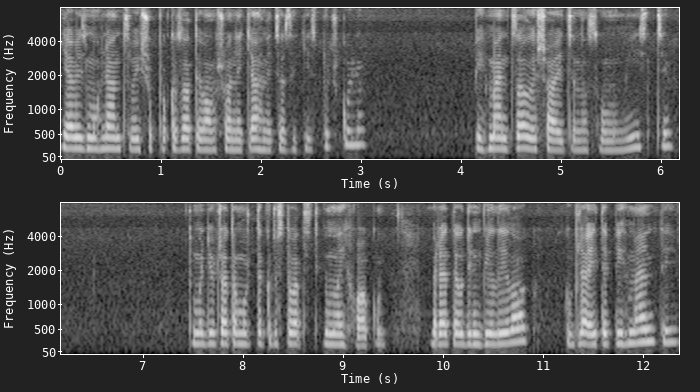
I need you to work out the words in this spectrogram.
Я візьму глянцевий, щоб показати вам, що не тягнеться за кісточкою. Пігмент залишається на своєму місці. Тому, дівчата, можете користуватися таким лайфхаком. Берете один білий лак, купляєте пігменти,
